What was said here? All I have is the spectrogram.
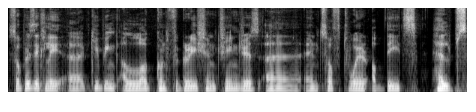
So basically, uh, keeping a log configuration changes uh, and software updates helps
